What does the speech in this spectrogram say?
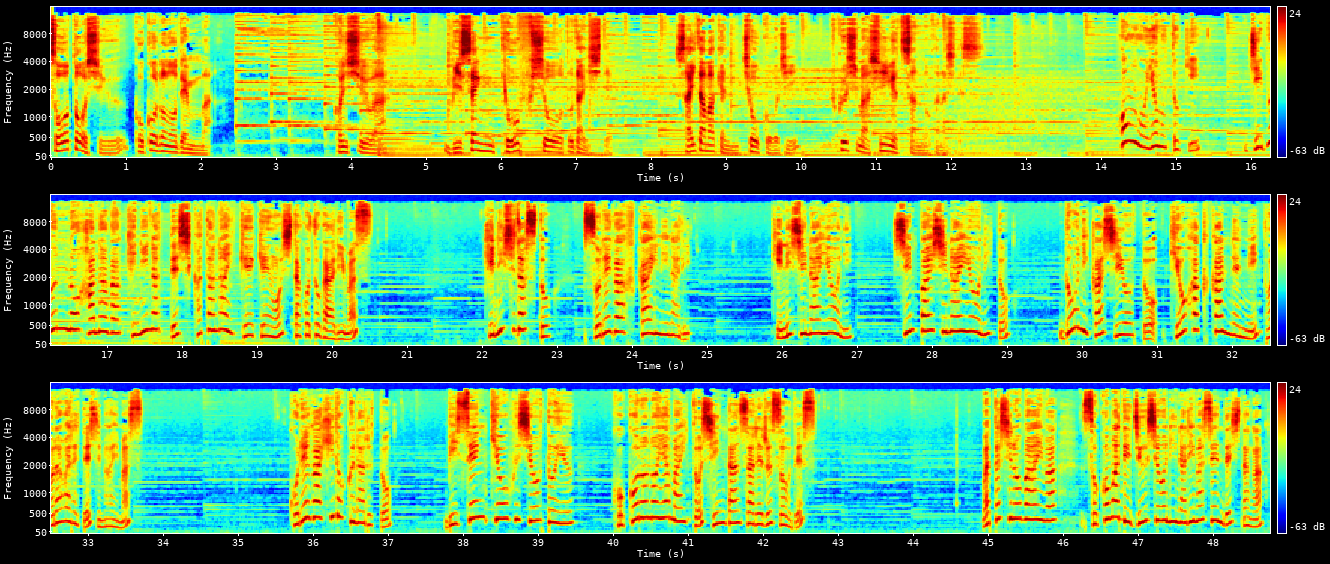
総統集心の電話。今週は「美船恐怖症」と題して埼玉県長光寺福島新越さんの話です。本を読む時自分の鼻が気になって仕方ない経験をしたことがあります。気にしだすとそれが不快になり気にしないように心配しないようにとどうにかしようと脅迫観念にとらわれてしまいます。これがひどくなると微線恐怖症という心の病と診断されるそうです。私の場合はそこまで重症になりませんでしたが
